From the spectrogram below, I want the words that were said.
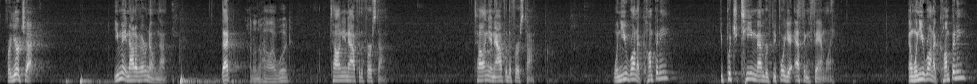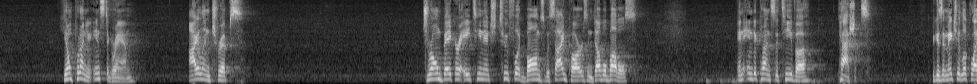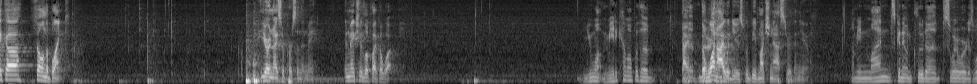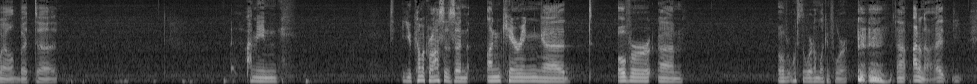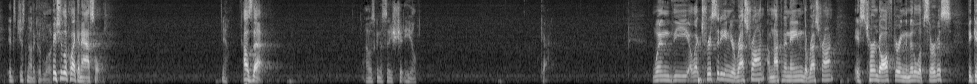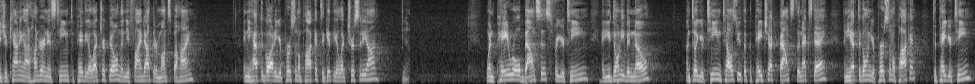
for your check. You may not have ever known that. That I don't know how I would. telling you now for the first time. Telling you now for the first time. When you run a company, you put your team members before your effing family. And when you run a company, you don't put on your Instagram island trips, Jerome Baker 18 inch, two foot bongs with sidecars and double bubbles, and indica and sativa passions. Because it makes you look like a fill in the blank. You're a nicer person than me. It makes you look like a what? You want me to come up with a. I, a the better one I would use would be much nastier than you. I mean, mine's going to include a swear word as well, but uh, I mean, you come across as an uncaring, uh, over, um, over. What's the word I'm looking for? uh, I don't know. It, it's just not a good look. Makes you look like an asshole. Yeah, How's that? I was going to say shit heel. Okay. When the electricity in your restaurant, I'm not going to name the restaurant, is turned off during the middle of service because you're counting on Hunter and his team to pay the electric bill, and then you find out they're months behind, and you have to go out of your personal pocket to get the electricity on. Yeah. When payroll bounces for your team and you don't even know until your team tells you that the paycheck bounced the next day and you have to go in your personal pocket to pay your team,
